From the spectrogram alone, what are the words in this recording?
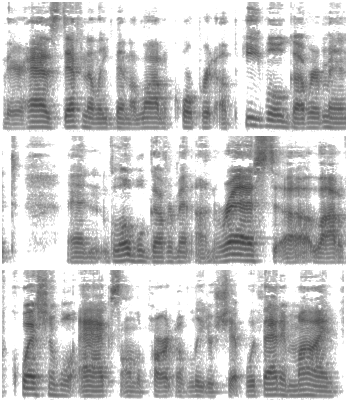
there has definitely been a lot of corporate upheaval, government and global government unrest, uh, a lot of questionable acts on the part of leadership. With that in mind,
